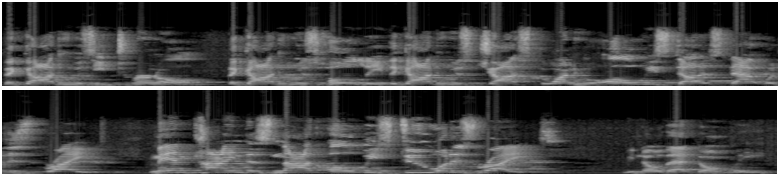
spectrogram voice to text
the God who is eternal, the God who is holy, the God who is just, the one who always does that which is right. Mankind does not always do what is right. We know that, don't we?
